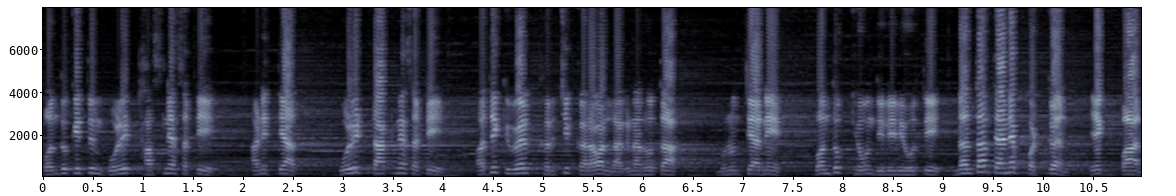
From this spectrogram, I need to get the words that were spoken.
बंदुकीतून गोळी ठासण्यासाठी आणि त्यात गोळी टाकण्यासाठी अधिक वेळ खर्ची करावा लागणार होता. म्हणून त्याने बंदूक ठेवून दिलेली होती. नंतर त्याने पटकन एक बाण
